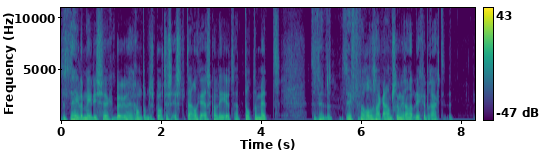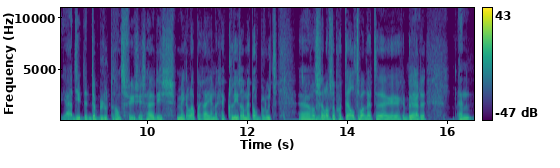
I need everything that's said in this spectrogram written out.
het hele medische gebeuren rondom de sport... is, is totaal geëscaleerd. Hè, tot en met... Het, heeft vooral de zaak Armstrong weer aan het licht gebracht ja, die, de, de bloedtransfusies, hè, die smekkelapperijen, nog geklieder met dat bloed. Uh, wat hmm. zelfs op hoteltoiletten uh, gebeurde. En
